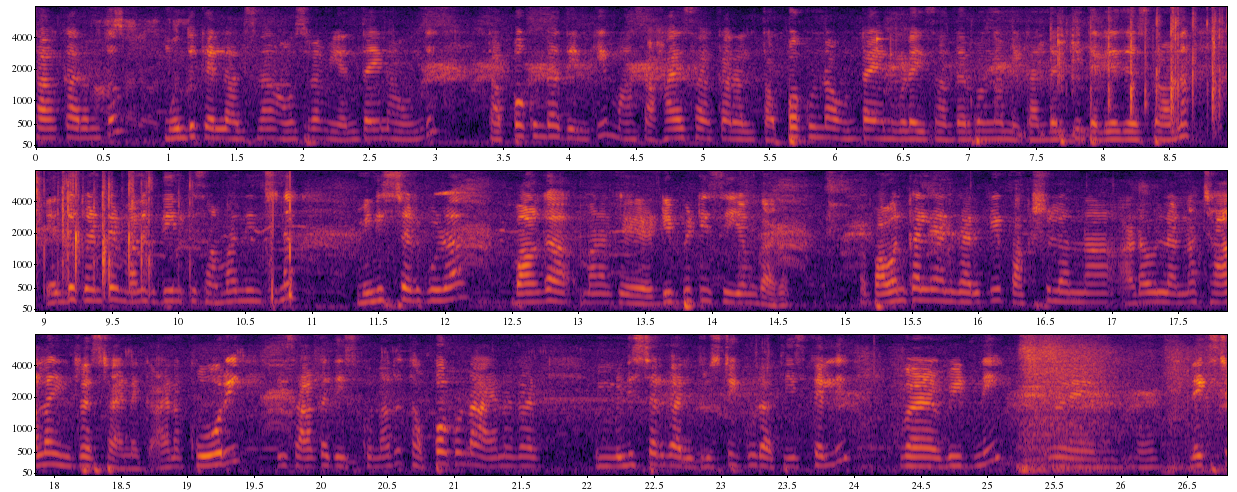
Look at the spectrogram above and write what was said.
సహకారంతో ముందుకెళ్ళాల్సిన అవసరం ఎంతైనా ఉంది. తప్పకుండా దీనికి మా సహాయ సహకారాలు తప్పకుండా ఉంటాయని కూడా ఈ సందర్భంగా మీకు అందరికీ తెలియజేస్తా ఉన్నా. ఎందుకంటే మనకు దీనికి సంబంధించిన మినిస్టర్ కూడా బాగా మనకి డిప్యూటీ సీఎం గారు. పవన్ కళ్యాణ్ గారికి పక్షులన్నా అడవులన్నా చాలా ఇంట్రెస్ట్ ఆయనకి. ఆయన కోరి ఈ శాఖ తీసుకున్నారు. తప్పకుండా ఆయన గారి మినిస్టర్ గారి దృష్టికి కూడా తీసుకెళ్ళి వీటిని నెక్స్ట్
